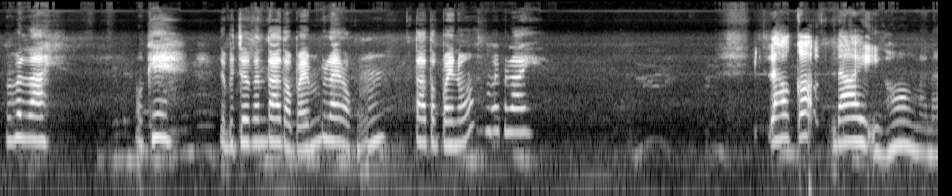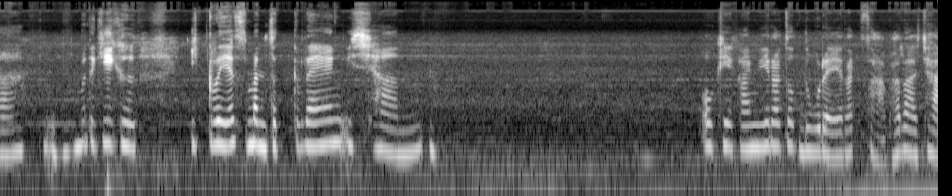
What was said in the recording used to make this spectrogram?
ไม่เป็นไร โอเค เดี๋ยวไปเจอกันตาต่อไปไม่เป็นไรหรอก ตาต่อไปเนาะ ไม่เป็นไร แล้วก็ได้อีกห้องแล้วนะ เมื่อกี้คืออีเกรสมันจะแกล้งอีฉัน โอเค ครั้งนี้เราจะดูแลรักษาพระราชา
